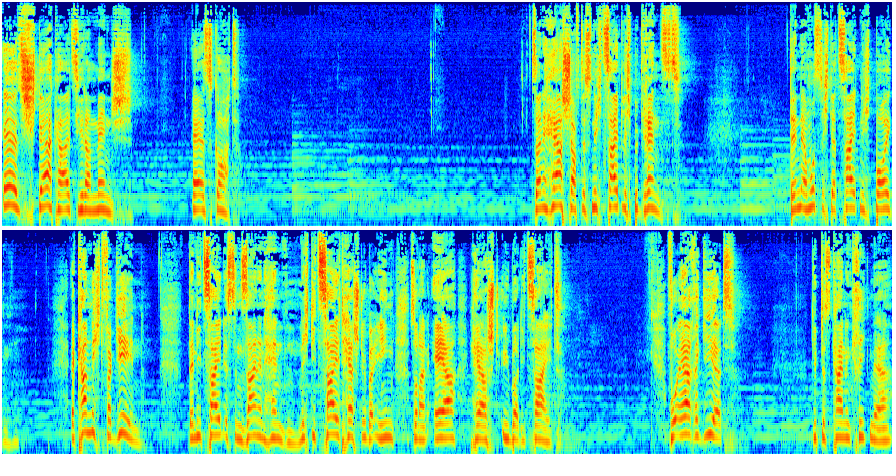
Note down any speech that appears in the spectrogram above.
Er ist stärker als jeder Mensch. Er ist Gott. Seine Herrschaft ist nicht zeitlich begrenzt, denn er muss sich der Zeit nicht beugen. Er kann nicht vergehen, denn die Zeit ist in seinen Händen. Nicht die Zeit herrscht über ihn, sondern er herrscht über die Zeit. Wo er regiert, gibt es keinen Krieg mehr,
